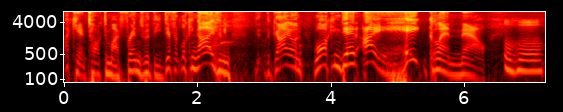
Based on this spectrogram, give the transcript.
I can't talk to my friends with the different looking eyes anymore. The guy on walking dead i hate glenn now. Mm-hmm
